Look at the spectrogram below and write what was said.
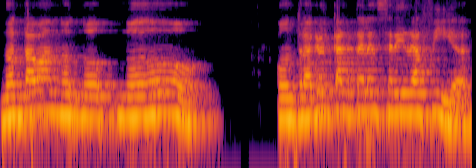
no estaban, no, no, no, contrario al cartel en serigrafía,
